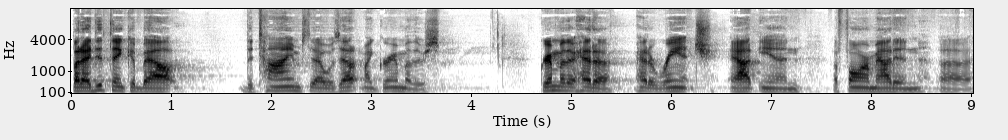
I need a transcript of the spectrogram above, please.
But I did think about the times that I was out at my grandmother's. Grandmother had a, had a ranch out in a farm out in uh,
